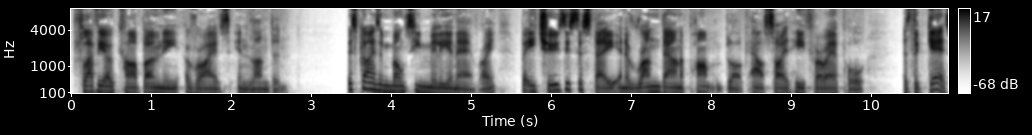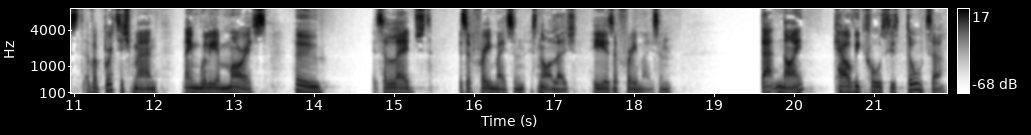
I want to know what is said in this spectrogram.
Flavio Carboni arrives in London. This guy's a multi-millionaire, right? But he chooses to stay in a rundown apartment block outside Heathrow Airport as the guest of a British man named William Morris, who, it's alleged, is a Freemason. It's not alleged, he is a Freemason. That night, Calvi calls his daughter.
